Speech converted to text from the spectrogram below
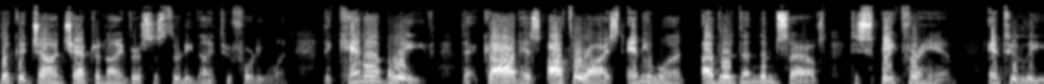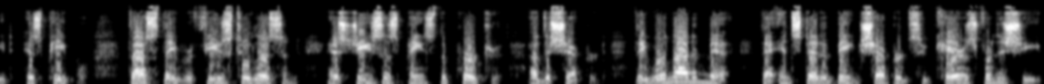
Look at John chapter 9 verses 39 through 41. They cannot believe that God has authorized anyone other than themselves to speak for him and to lead his people. Thus they refuse to listen as Jesus paints the portrait of the shepherd. They will not admit that instead of being shepherds who cares for the sheep,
